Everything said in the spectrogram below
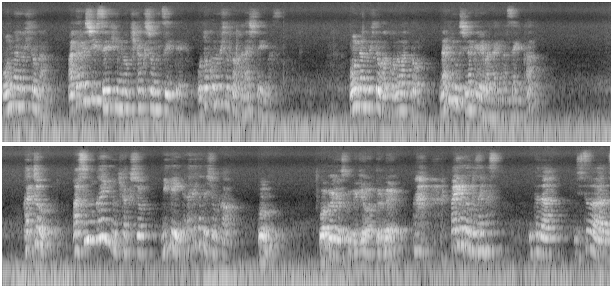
女の人が新しい製品の企画書について男の人と話しています。女の人がこの後何をしなければなりませんか？課長明日の会議の企画書見ていただけたでしょうか？うん。わかりやすく出来上がってるねありがとうございます。ただ実は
